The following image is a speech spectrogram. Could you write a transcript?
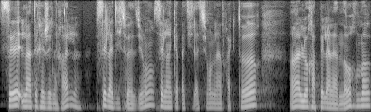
c'est l'intérêt général, c'est la dissuasion, c'est l'incapacitation de l'infracteur, hein, le rappel à la norme,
